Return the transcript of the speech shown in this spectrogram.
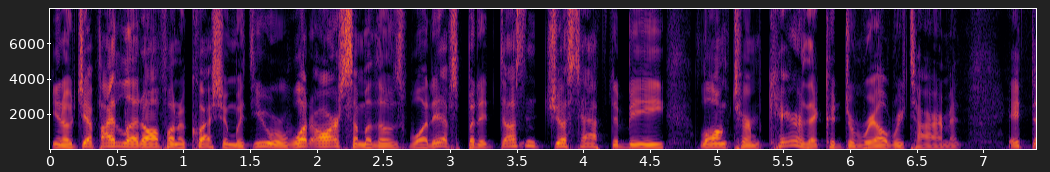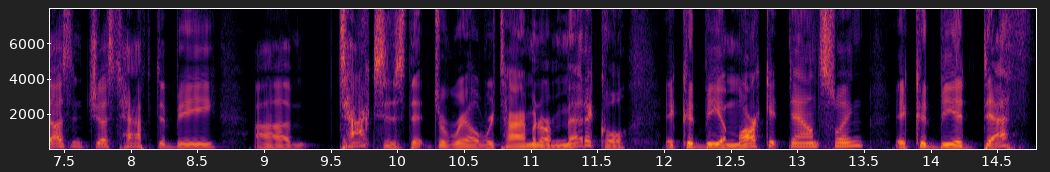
you know, Jeff, I led off on a question with you, or what are some of those what ifs? But it doesn't just have to be long term care that could derail retirement. It doesn't just have to be um, taxes that derail retirement or medical. It could be a market downswing, it could be a death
